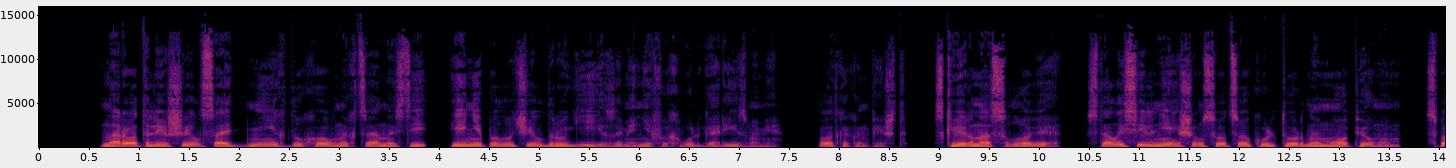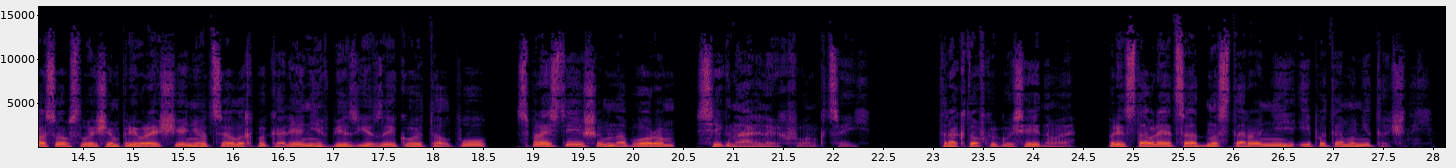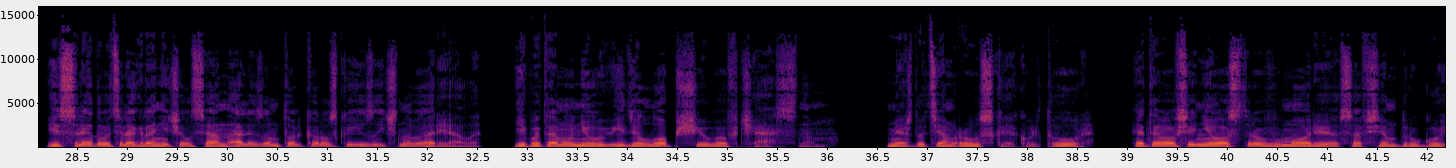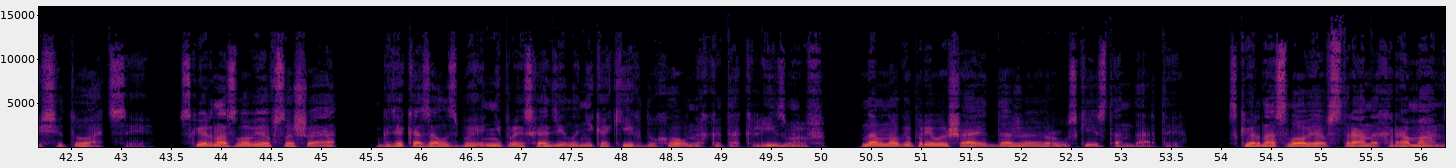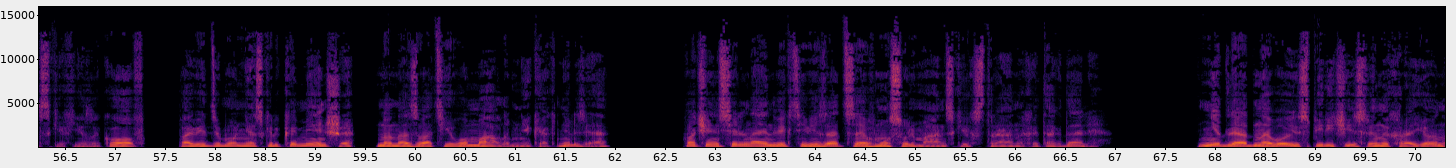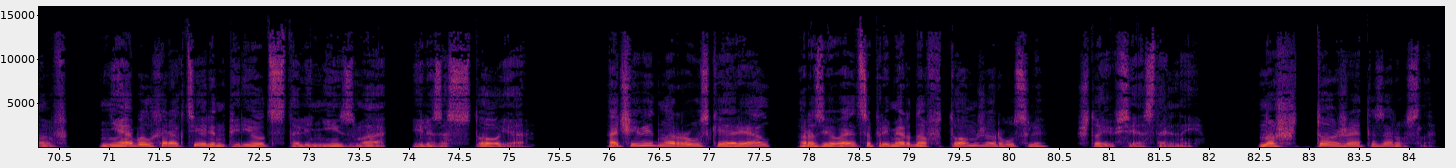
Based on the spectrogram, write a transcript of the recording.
Народ лишился одних духовных ценностей и не получил другие, заменив их вульгаризмами. Вот как он пишет. Сквернословие стало сильнейшим социокультурным опиумом, способствующим превращению целых поколений в безязыкую толпу с простейшим набором сигнальных функций. Трактовка Гусейнова представляется односторонней и потому неточной. Исследователь ограничился анализом только русскоязычного ареала и потому не увидел общего в частном. Между тем русская культура — это вовсе не остров в море совсем другой ситуации. Сквернословие в США, где, казалось бы, не происходило никаких духовных катаклизмов, намного превышает даже русские стандарты. Сквернословие в странах романских языков, по-видимому, несколько меньше, но назвать его малым никак нельзя. Очень сильна инвективизация в мусульманских странах и так далее. Ни для одного из перечисленных районов не был характерен период сталинизма или застоя. Очевидно, русский ареал развивается примерно в том же русле, что и все остальные. Но что же это за русло?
